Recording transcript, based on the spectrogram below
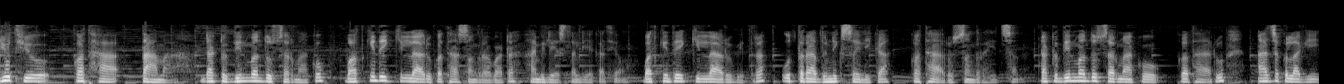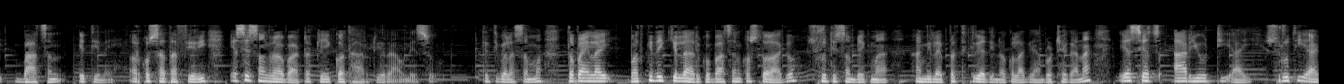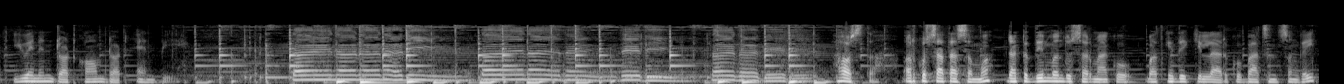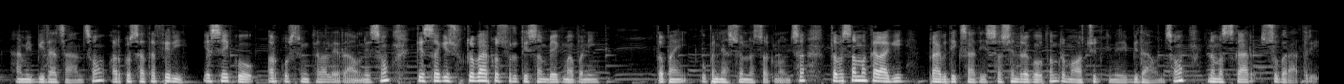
यो थियो कथा तामा डाक्टर दिनबन्धु शर्माको भत्किँदै किल्लाहरू कथा सङ्ग्रहबाट हामीले यसलाई लिएका थियौँ। भत्किँदै किल्लाहरूभित्र उत्तराधुनिक शैलीका कथाहरू सङ्ग्रहित छन्। डाक्टर दिनबन्धु शर्माको कथाहरू आजको लागि वाचन यति नै। अर्को साता फेरि यसै सङ्ग्रहबाट केही कथाहरू लिएर आउनेछु। त्यति बेलासम्म तपाईँलाई भत्किँदै किल्लाहरूको वाचन कस्तो लाग्यो? श्रुति सम्वेकमा हामीलाई प्रतिक्रिया दिनको लागि हाम्रो ठेगाना S H R U T I Shruti at U N N dot com dot NP हवस् त अर्को सातासम्म डाक्टर दिनबन्धु शर्माको भत्किँदै किल्लाहरूको वाचनसँगै हामी बिदा चाहन्छौँ। अर्को साता फेरि यसैको अर्को श्रृङ्खला लिएर आउनेछौँ। त्यसअघि शुक्रबारको श्रुति सम्वेकमा पनि तपाईँ उपन्यास सुन्न सक्नुहुन्छ। तबसम्मका लागि प्राविधिक साथी सशेन्द्र गौतम र म अच्युत घिमिरे विदा हुन्छौँ। नमस्कार शुभरात्रि।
